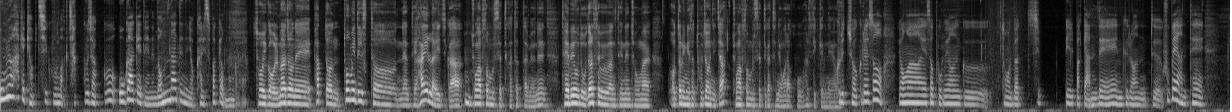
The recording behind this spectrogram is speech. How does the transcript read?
오묘하게 겹치고 막 자꾸 자꾸 오가게 되는 넘나드는 역할일 수밖에 없는 거예요. 저희가 얼마 전에 팠던 토미 딜스턴한테 하이라이즈가 음. 종합 선물 세트 같았다면은 대배우도 오달수 배우한테는 정말 어떤 의미에서 도전이자 종합 선물 세트 같은 영화라고 할 수 있겠네요. 그렇죠. 그래서 영화에서 보면 그 정말 몇십 일밖에 안 된 그런 그 후배한테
